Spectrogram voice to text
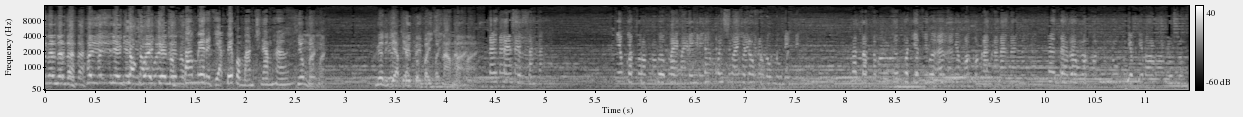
យយើងចង់វិញទេនោះតើមានរយៈពេលប្រហែលឆ្នាំហើយខ្ញុំមិនមានរយៈពេល3ឆ្នាំហើយតែតែខ្ញុំក៏ប្រឹងធ្វើបែបនេះដើម្បីស្វែងរកមនុស្សនេះតែតើគឺពិតជាធ្វើឲ្យខ្ញុំអត់កម្លាំងណាស់តែតែរកមកលោកខ្ញុំខ្ញុំខ្ញុំអត់ខ្ញុំ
